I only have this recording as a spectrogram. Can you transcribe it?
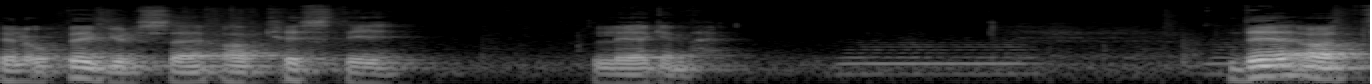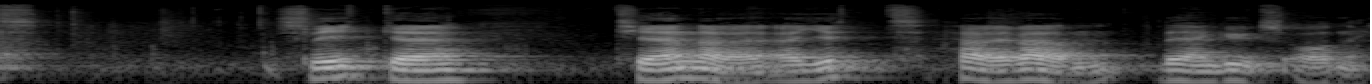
til oppbyggelse av Kristi legeme. Det at slike tjenere er gitt her i verden, det er en Guds ordning.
